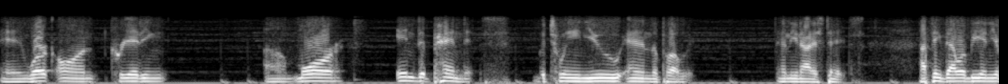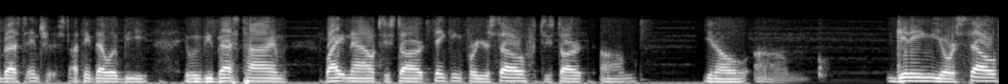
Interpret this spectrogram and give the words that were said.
and work on creating um, more independence between you and the public and the United States. I think that would be in your best interest. I think that would be it would be best time right now to start thinking for yourself, to start, um, you know, um, getting yourself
